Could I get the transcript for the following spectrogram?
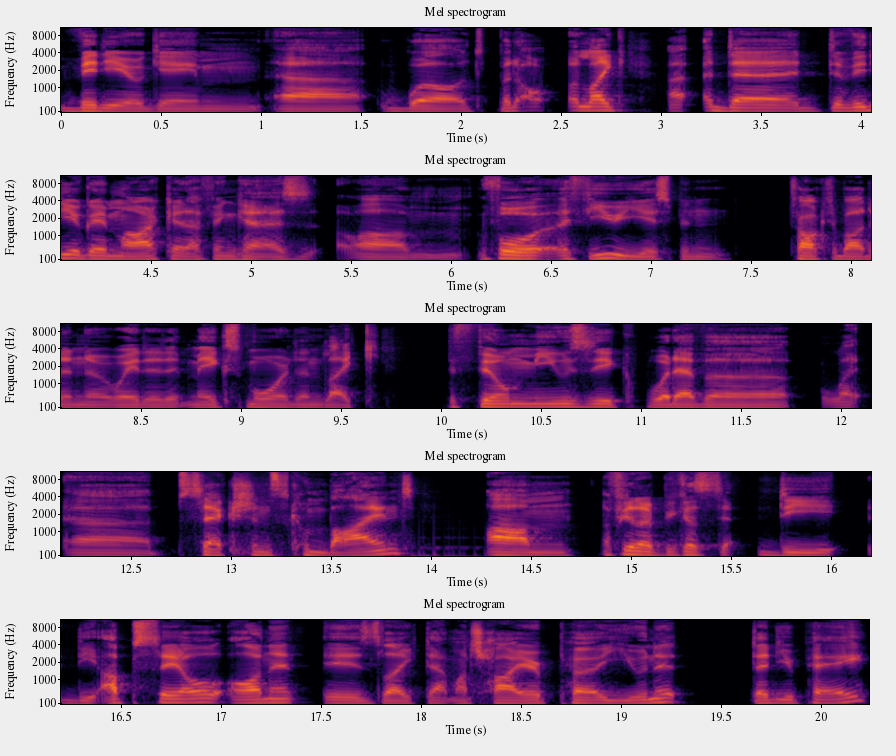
video game uh world but uh, like uh, the the video game market i think has um for a few years been talked about in a way that it makes more than like the film music whatever like uh sections combined um i feel like because the the, the upsale on it is like that much higher per unit that you pay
